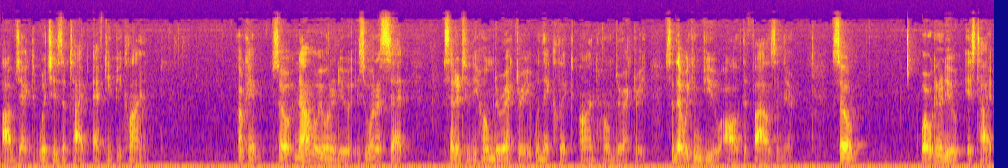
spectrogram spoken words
object, which is of type FTP client. Okay, so now what we want to do is we want to set set it to the home directory when they click on home directory so that we can view all of the files in there. So what we're going to do is type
